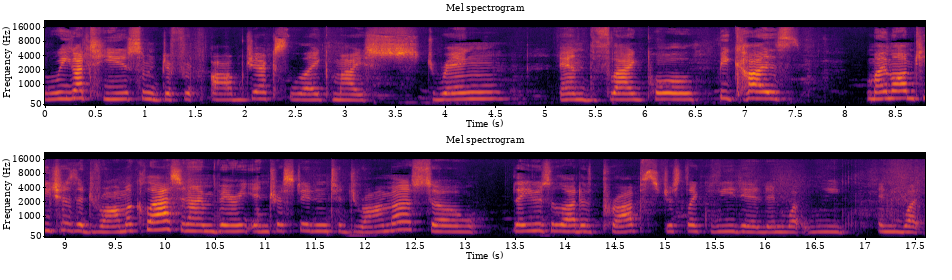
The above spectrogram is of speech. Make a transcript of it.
we got to use some different objects like my string and the flagpole because my mom teaches a drama class, and I'm very interested into drama. So they use a lot of props, just like we did, in what we in what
